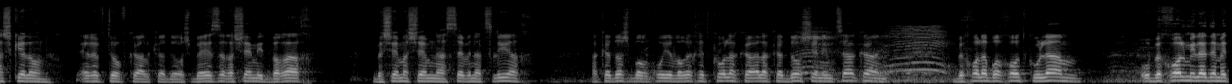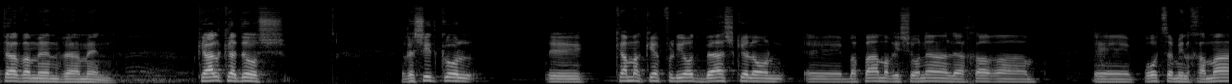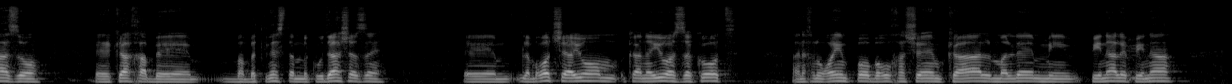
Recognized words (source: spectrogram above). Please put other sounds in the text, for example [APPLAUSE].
אשקלון, ערב טוב קהל קדוש. בעזר השם יתברך, בשם השם נעשה ונצליח. הקדוש ברוך הוא יברך את כל הקהל הקדוש שנמצא כאן, בכל הברכות כולם, ובכל מילי דמיטב אמן ואמן. קהל קדוש, ראשית כל, אה, כמה כיף להיות באשקלון אה, בפעם הראשונה לאחר אה, פרוץ המלחמה הזו, ככה בבית כנסת המקודש הזה. למרות שהיום כאן היו אזעקות, אנחנו רואים פה, ברוך השם, קהל מלא מפינה לפינה,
